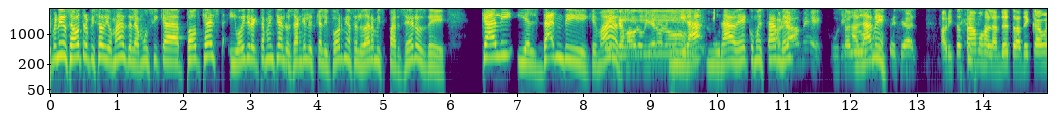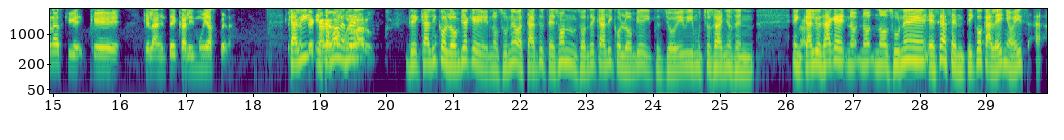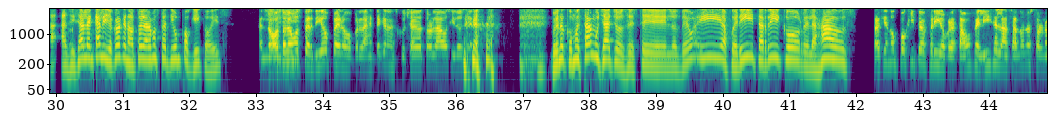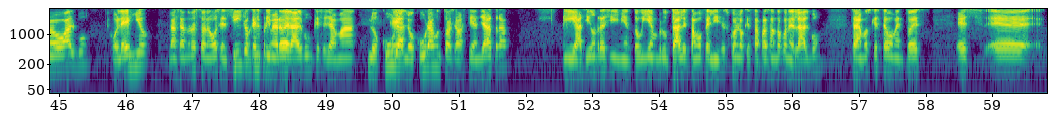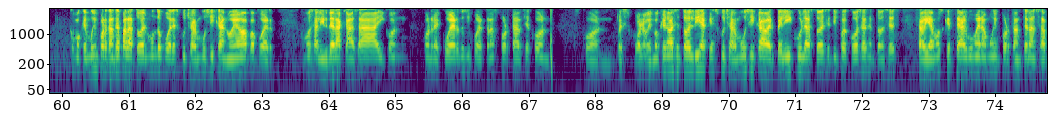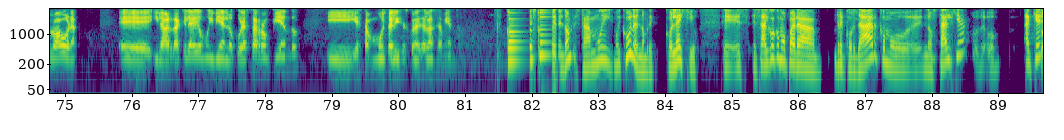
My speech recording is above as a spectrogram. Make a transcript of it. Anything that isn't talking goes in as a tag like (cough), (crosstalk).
Bienvenidos a otro episodio más de la música podcast y voy directamente a Los Ángeles, California a saludar a mis parceros de Cali y el Dandy. ¿Qué más? Mira, mira, ve cómo están, ve. Un saludo muy especial. Ahorita estábamos hablando detrás de cámaras que, que, que la gente de Cali es muy áspera. Cali, estamos hablando de, Cali, Colombia, que nos une bastante. Ustedes son, son de Cali, Colombia, y pues yo viví muchos años en, en Cali, o sea que no, no, nos une ese acentico caleño, ¿es? Así se habla en Cali, yo creo que nosotros ya lo hemos perdido un poquito, ¿es? Nosotros lo hemos perdido, pero, pero la gente que nos escucha de otro lado sí lo siente. (laughs) bueno, ¿cómo están muchachos? Este, los veo ahí afuerita, rico, relajados. Está haciendo un poquito de frío, pero estamos felices lanzando nuestro nuevo álbum, Colegio, lanzando nuestro nuevo sencillo, que es el primero del álbum, que se llama Locura, eh, Locura junto a Sebastián Yatra y ha sido un recibimiento bien brutal. Estamos felices con lo que está pasando con el álbum. Sabemos que este momento es, es eh, como que muy importante para todo el mundo poder escuchar música nueva, para poder como salir de la casa ahí con, con recuerdos y poder transportarse con, con, pues, con lo mismo que uno hace todo el día, que es escuchar música, ver películas, todo ese tipo de cosas. Entonces sabíamos que este álbum era muy importante lanzarlo ahora. Eh, y la verdad que le ha ido muy bien. Locura está rompiendo y estamos muy felices con ese lanzamiento el nombre, está muy, muy cool el nombre, colegio. Eh, es, es algo como para recordar, como eh, nostalgia. ¿A qué,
